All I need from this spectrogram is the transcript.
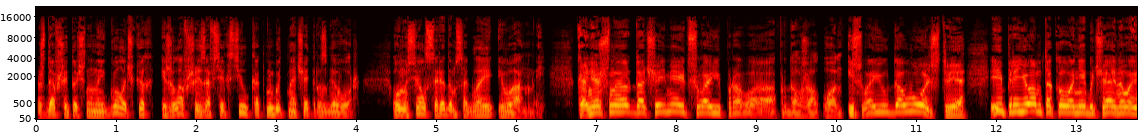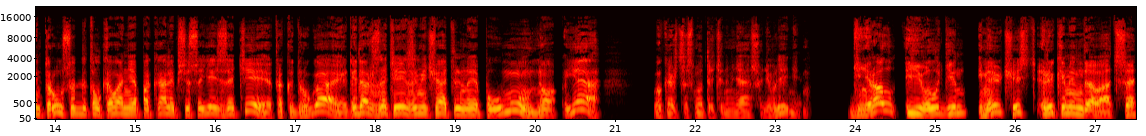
ждавший точно на иголочках и желавший изо всех сил как-нибудь начать разговор. Он уселся рядом с Аглаей Ивановной. «Конечно, дача имеет свои права», — продолжал он, — «и свои удовольствия, и прием такого необычайного интруса для толкования апокалипсиса есть затея, как и другая, и даже затея замечательная по уму, но я...» Вы, кажется, смотрите на меня с удивлением. «Генерал Иволгин, имею честь рекомендоваться.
